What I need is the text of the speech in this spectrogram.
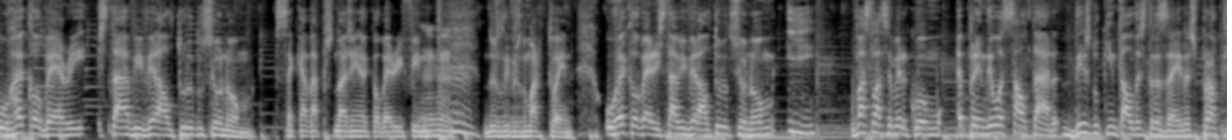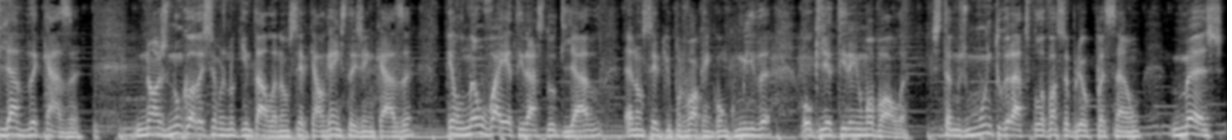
O Huckleberry está a viver à altura do seu nome. Sacada a personagem Huckleberry Finn dos livros do Mark Twain. O Huckleberry está a viver à altura do seu nome e, vá-se lá saber como, aprendeu a saltar desde o quintal das traseiras para o telhado da casa. Nós nunca o deixamos no quintal a não ser que alguém esteja em casa. Ele não vai atirar-se do telhado a não ser que o provoquem com comida ou que lhe atirem uma bola. Estamos muito gratos pela vossa preocupação, mas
